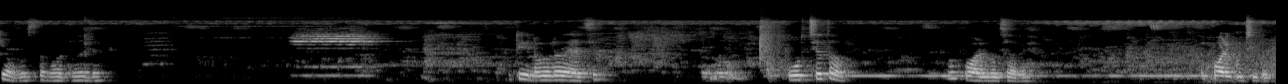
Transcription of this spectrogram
কি অবস্থা দেখ। একটু এলোমেলো হয়ে আছে। পড়ছে তো? পরে গোছাবে। পরে গুছিয়ে দেবো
